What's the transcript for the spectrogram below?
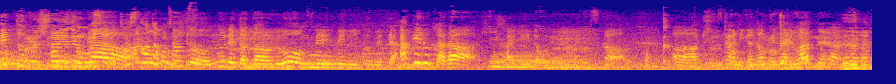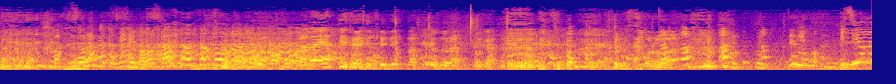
ベッドの下とかあのちゃんと濡れたタオルを目目に留めて開けるから火入ってきたわけじゃないですかああ危機管理がなってないわって。なったらバックドラフト見れば分かる。まだやってないんでねバックドラフトがでも一応あの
